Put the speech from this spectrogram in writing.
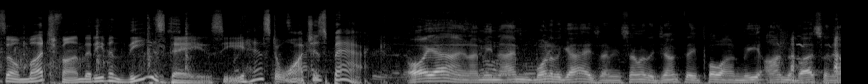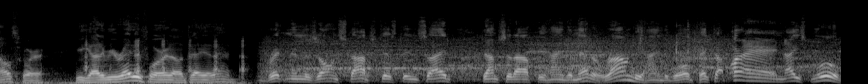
So much fun that even these days he has to watch his back. Oh yeah, and I mean I'm one of the guys. I mean some of the junk they pull on me on the bus and elsewhere. You got to be ready for it. I'll tell you that. Britain in the zone, stops just inside, dumps it off behind the net, around behind the goal, picked up. Hey, nice move.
